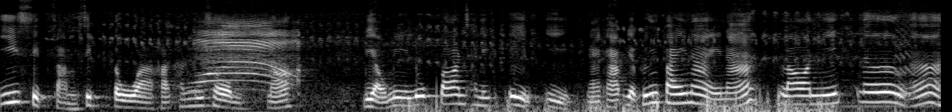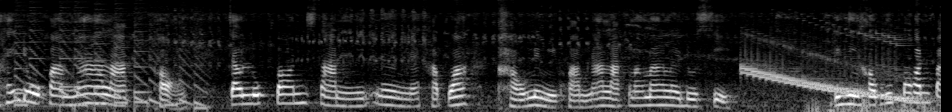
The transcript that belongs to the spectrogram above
20-30 ตัวครับท่านผู้ชมเนาะเดี๋ยวมีลูกป้อนชนิดอื่นอีกนะครับ อย่าเพิ่งไปไหนนะ รอนิดนึงเออให้ดูความน่ารักของเจ้าลูกป้อนซันนิดนึงนะครับ ว่าเขาเนี่ยมีความน่ารักมาก ๆ เลยดูสิจริงๆเขาเพิ่งป้อนไป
